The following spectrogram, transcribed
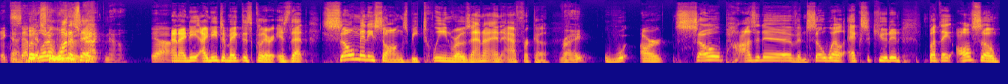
Except, He has what I wanna say- back now. yeah. And I need I need to make this clear is that so many songs between Rosanna and Africa Right? w- are so positive and so well executed, but they also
